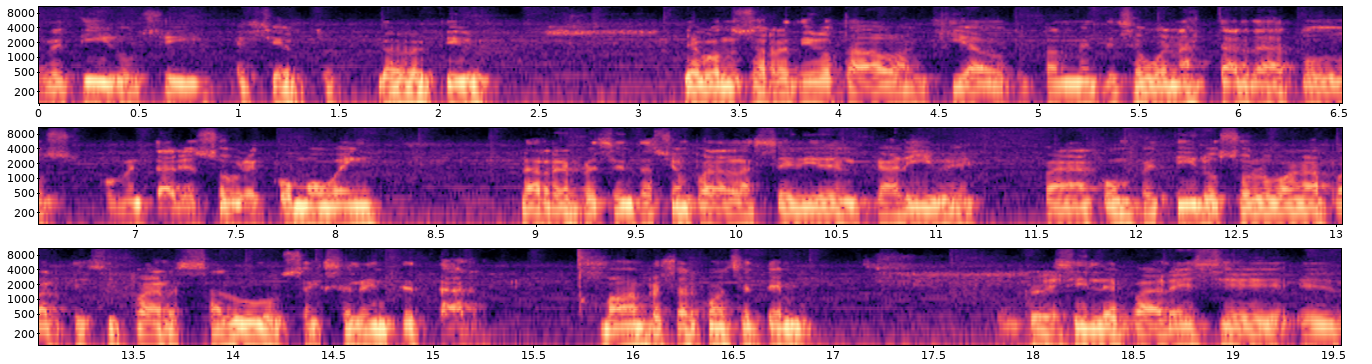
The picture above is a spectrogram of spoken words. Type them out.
retiro, sí, es cierto, del retiro. Ya cuando se retiró estaba banqueado totalmente. Dice buenas tardes a todos. Comentarios sobre cómo ven la representación para la Serie del Caribe. ¿Van a competir o solo van a participar? Saludos, excelente tarde. Vamos a empezar con ese tema. Si le parece, eh,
